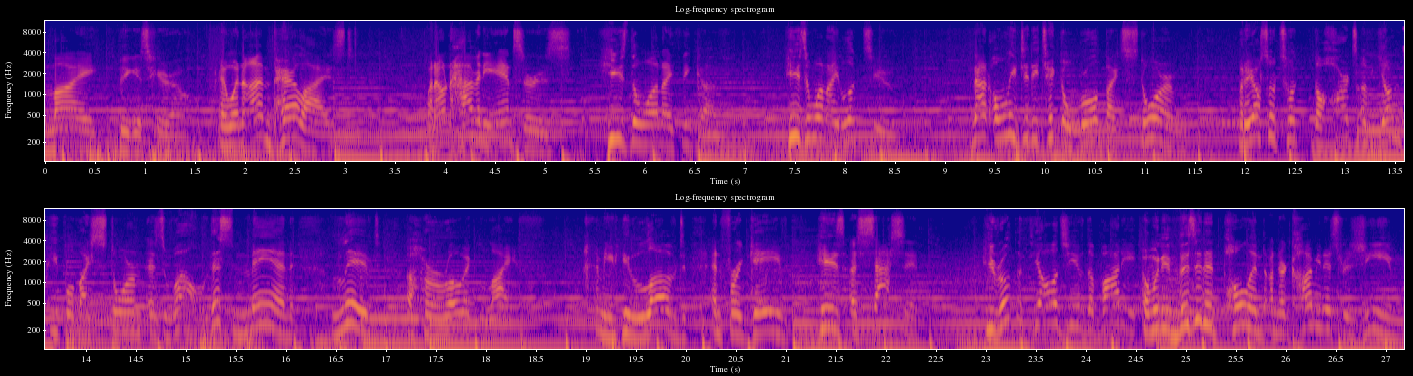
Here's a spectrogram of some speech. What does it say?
my biggest hero. And when I'm paralyzed, when I don't have any answers, he's the one I think of. He's the one I look to. Not only did he take the world by storm, but he also took the hearts of young people by storm as well. This man lived a heroic life. I mean, he loved and forgave his assassin. He wrote the theology of the body, and when he visited Poland under communist regime,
